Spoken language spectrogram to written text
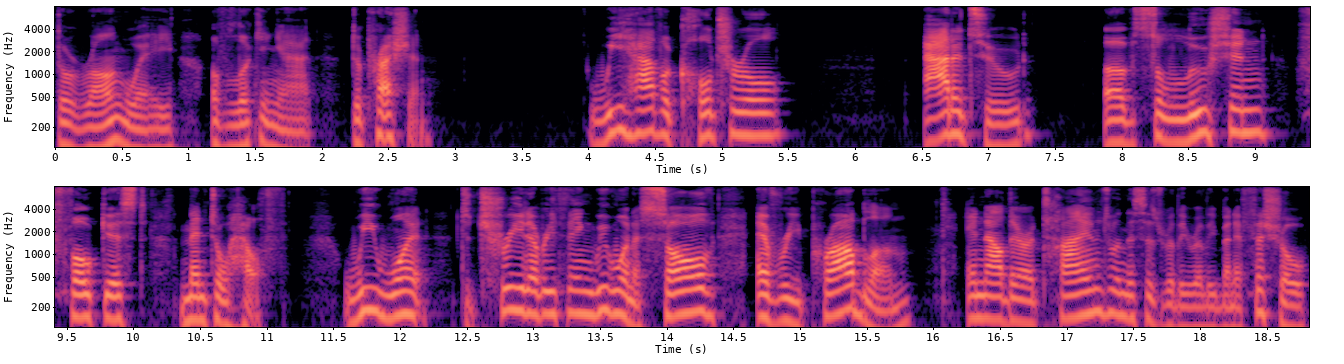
the wrong way of looking at depression. We have a cultural attitude of solution focused mental health. We want to treat everything, we want to solve every problem. And now there are times when this is really, really beneficial.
